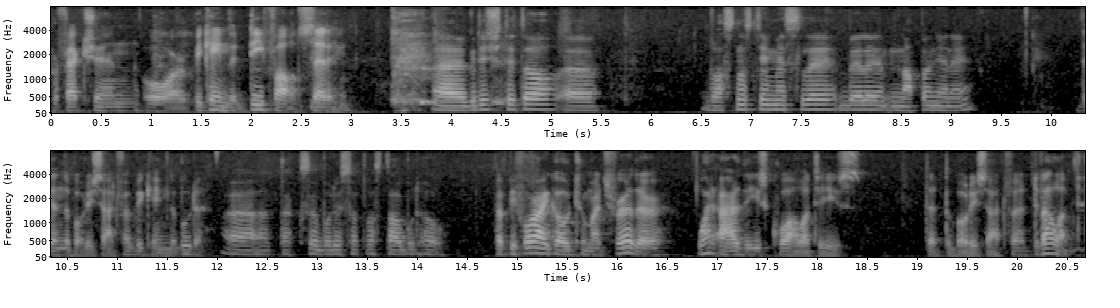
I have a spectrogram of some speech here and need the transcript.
perfection or became the default setting, když tyto vlastnosti mysli byly naplněny, then the bodhisattva became the Buddha. Uh, tak se bodhisattva stal Budhou. But before I go too much further, what are these qualities that the bodhisattva developed?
